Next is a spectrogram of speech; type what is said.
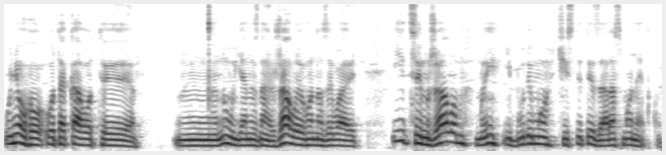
У нього отака от, е, ну я не знаю, жало його називають. І цим жалом ми і будемо чистити зараз монетку.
